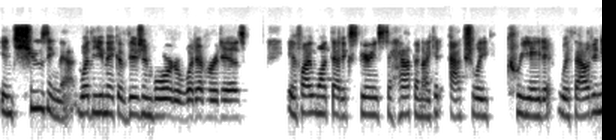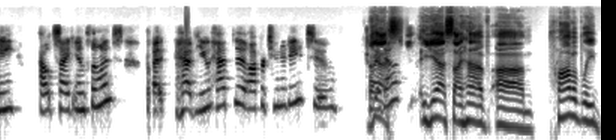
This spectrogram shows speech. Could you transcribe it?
in choosing that, whether you make a vision board or whatever it is. If I want that experience to happen, I could actually create it without any outside influence. But have you had the opportunity to try yes. that? Yes, I have um, probably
